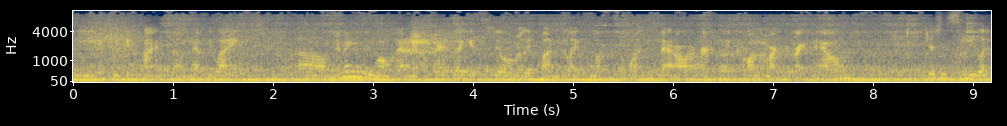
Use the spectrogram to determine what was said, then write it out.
see if we can find some that we like. Um, and maybe we won't, I don't know, but I feel like it's still really fun to like look at the ones that are like on the market right now just to see like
